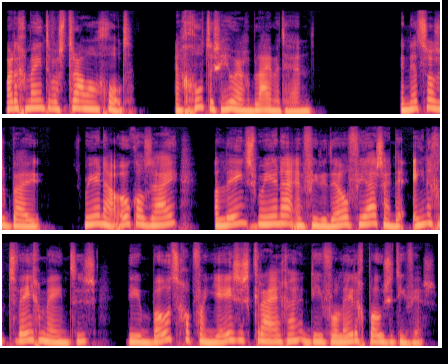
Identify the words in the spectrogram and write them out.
maar de gemeente was trouw aan God. En God is heel erg blij met hen. En net zoals ik bij Smyrna ook al zei, alleen Smyrna en Philadelphia zijn de enige twee gemeentes die een boodschap van Jezus krijgen die volledig positief is.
